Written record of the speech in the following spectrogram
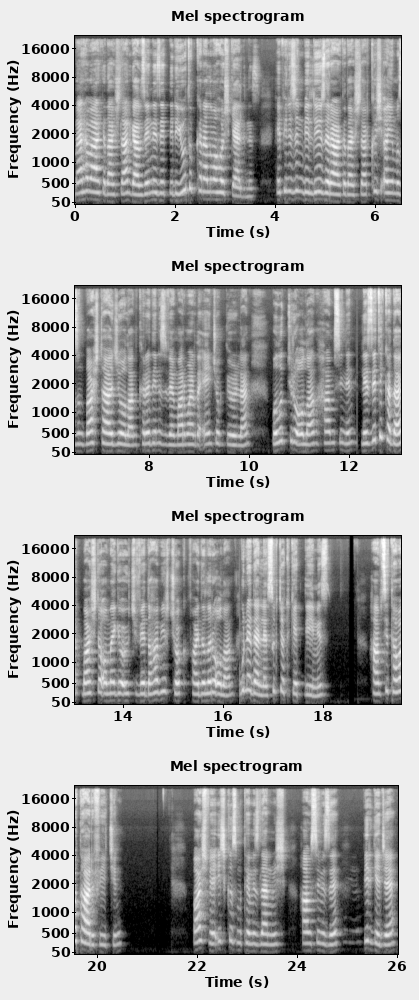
Merhaba arkadaşlar, Gamze'nin Lezzetleri YouTube kanalıma hoş geldiniz. Hepinizin bildiği üzere arkadaşlar, kış ayımızın baş tacı olan Karadeniz ve Marmara'da en çok görülen balık türü olan hamsinin lezzeti kadar başta omega 3 ve daha birçok faydaları olan bu nedenle sıkça tükettiğimiz hamsi tava tarifi için baş ve iç kısmı temizlenmiş hamsimizi bir gece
